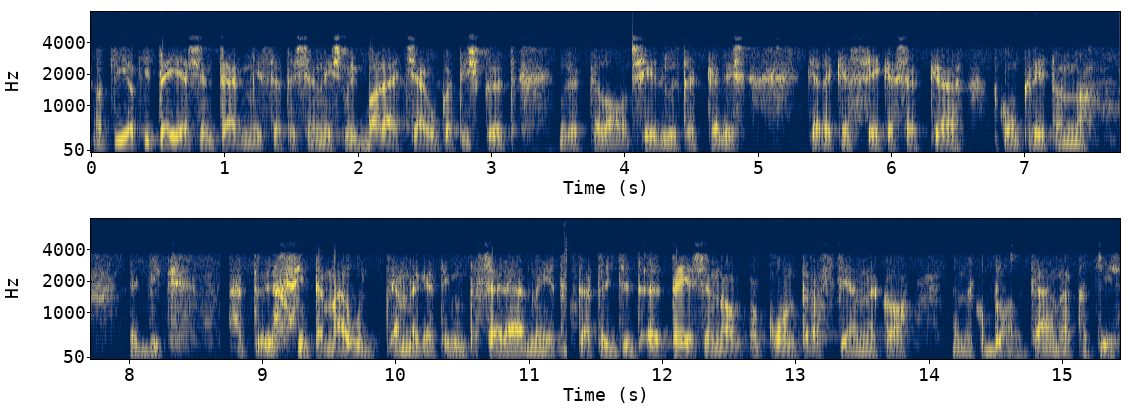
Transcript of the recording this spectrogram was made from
aki, aki teljesen természetesen, és még barátságokat is köt ezekkel a sérültekkel és kerekesszékesekkel, konkrétan a egyik hát szinte már úgy emlegeti, mint a szerelmét. Tehát hogy teljesen a, a kontrasztja ennek a ennek a Blankának, aki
